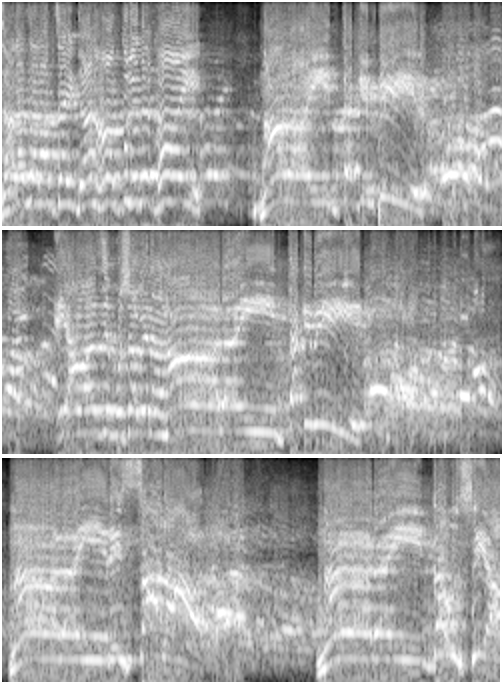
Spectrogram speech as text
যারা যারা চাই ডান হাত তুলে দেখাই নারাই তাকবীর এই আওয়াজে পোষাবে না নারাই তাকবীর নারাই রিসালাত নারাই গাউসিয়া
